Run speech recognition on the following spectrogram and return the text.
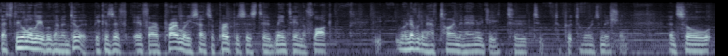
That's the only way we're going to do it because if, if our primary sense of purpose is to maintain the flock, we're never going to have time and energy to, to, to put towards mission. And so,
